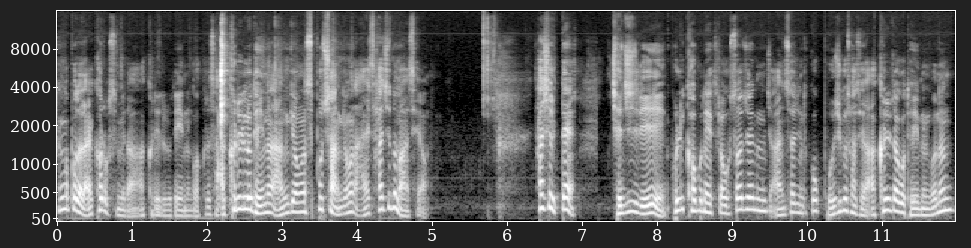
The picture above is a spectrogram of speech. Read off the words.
생각보다 날카롭습니다. 아크릴로 되어 있는 거. 그래서 아크릴로 되어 있는 안경은 스포츠 안경은 아예 사지도 마세요. 사실 때 재질이 polycarbonate라고 써져 있는지 안 써져 있는지 꼭 보시고 사세요. 아크릴이라고 되어 있는 거는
